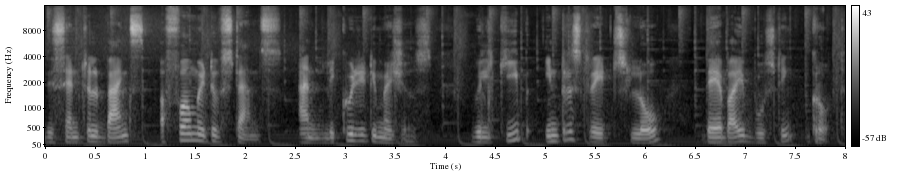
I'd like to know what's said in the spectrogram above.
the central bank's affirmative stance and liquidity measures will keep interest rates low, thereby boosting growth.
